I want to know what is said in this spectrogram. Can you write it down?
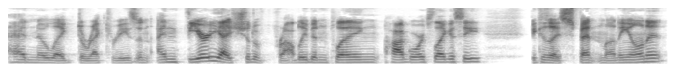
I had no like direct reason. In theory, I should have probably been playing Hogwarts Legacy because I spent money on it.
